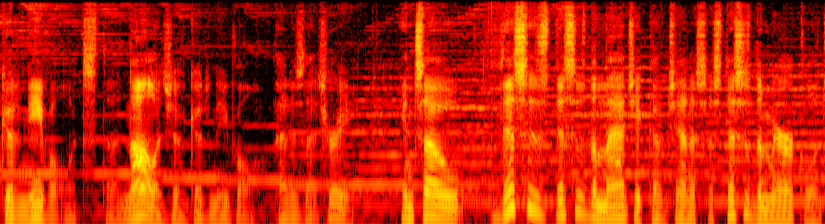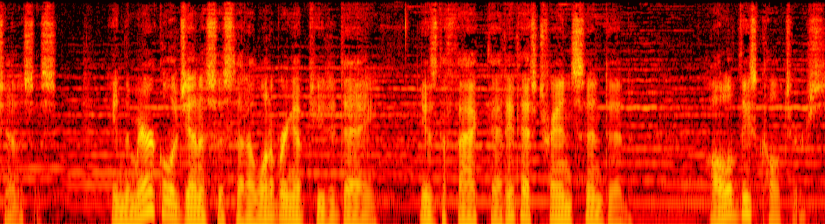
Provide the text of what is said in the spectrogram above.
good and evil. It's the knowledge of good and evil that is that tree. And so this is this is the magic of Genesis. This is the miracle of Genesis. In the miracle of Genesis that I want to bring up to you today is the fact that it has transcended all of these cultures,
